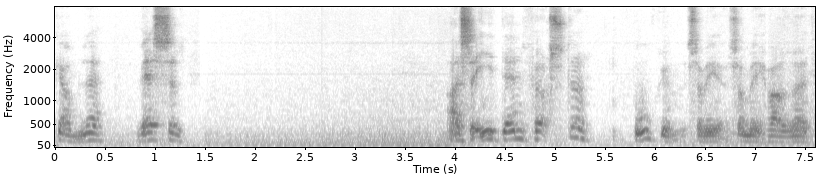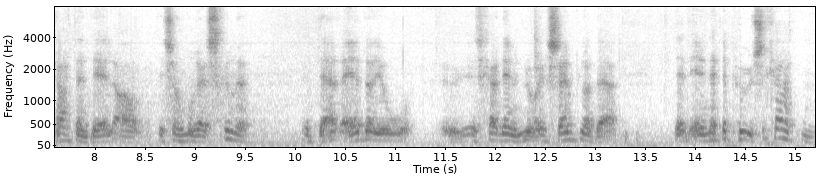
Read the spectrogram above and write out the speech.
gamle Wessel. Altså, i den første boken som jeg, som jeg har eh, tatt en del av, disse humoreskene, der er det jo eh, Jeg skal nevne noen eksempler der. Den ene heter Pusekatten.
